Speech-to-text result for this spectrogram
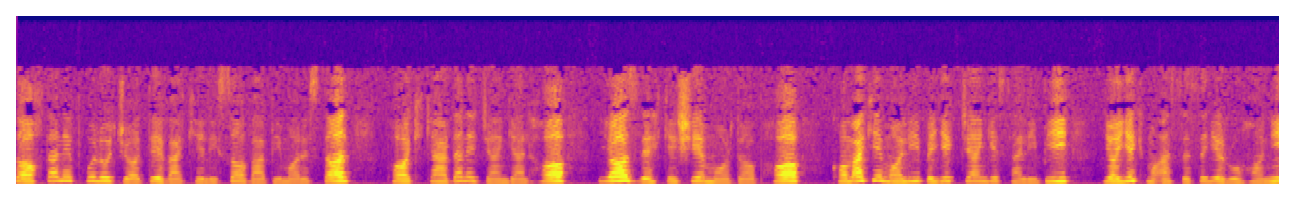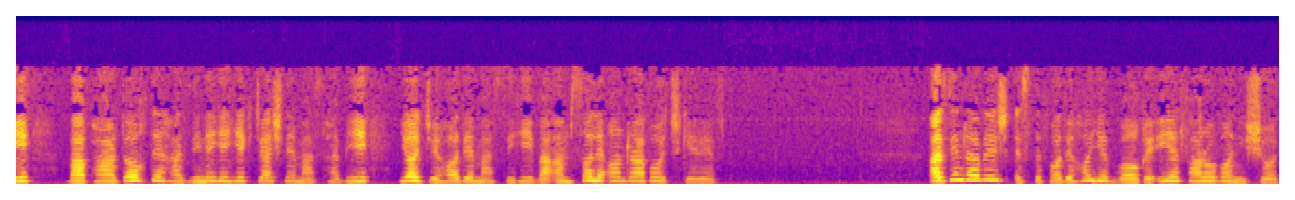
ساختن پل و جاده و کلیسا و بیمارستان پاک کردن جنگل ها یا زهکشی مرداب ها کمک مالی به یک جنگ صلیبی یا یک مؤسسه روحانی و پرداخت هزینه یک جشن مذهبی یا جهاد مسیحی و امثال آن رواج گرفت. از این روش استفاده های واقعی فراوانی شد.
